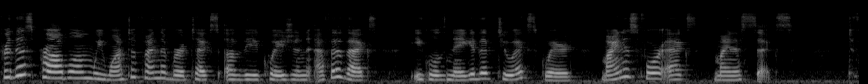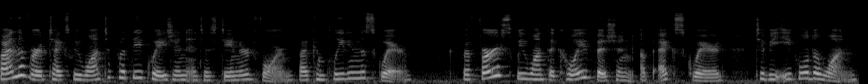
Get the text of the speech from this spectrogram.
For this problem, we want to find the vertex of the equation f of x equals negative 2x squared minus 4x minus 6. To find the vertex, we want to put the equation into standard form by completing the square. But first, we want the coefficient of x squared to be equal to 1.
